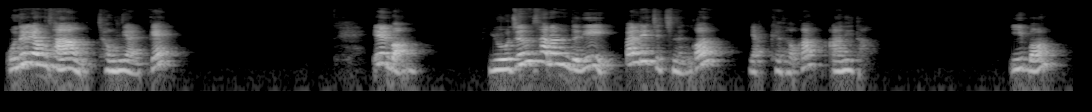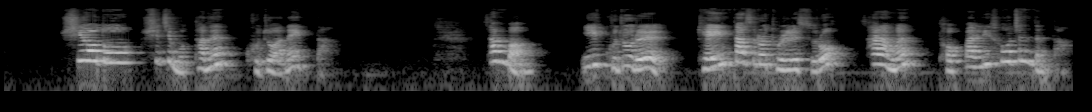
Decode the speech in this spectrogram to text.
오늘 영상 정리할게. 1번. 요즘 사람들이 빨리 지치는 건 약해서가 아니다. 2번. 쉬어도 쉬지 못하는 구조 안에 있다. 3번. 이 구조를 개인 탓으로 돌릴수록 사람은 더 빨리 소진된다.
